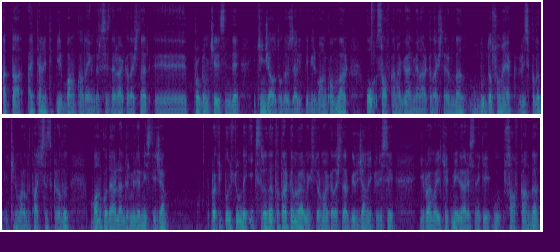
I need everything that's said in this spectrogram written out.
Hatta alternatif bir banko adayımdır sizlere arkadaşlar. E, program içerisinde ikinci altıda özellikle bir bankom var. O safkana güvenmeyen arkadaşlarımdan burada son ayak risk alıp 2 numaralı taçsız kralı banko değerlendirmelerini isteyeceğim. Rakip pozisyonda ilk sırada Tatarkan'ı vermek istiyorum arkadaşlar. Bir can ekürisi İbrahim Ali Ketme idaresindeki bu safkanda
